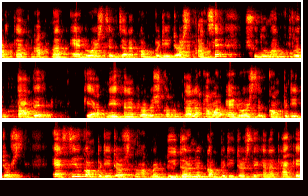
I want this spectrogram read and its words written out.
অর্থাৎ আপনার অ্যাডওয়ার্ডস এর যারা কম্পিটিটরস আছে, শুধুমাত্র তাদের কে আপনি এখানে প্রবেশ করেন? তাহলে আমার অ্যাডওয়ার্ডস এর কম্পিটিটরস এসইউ কম্পিটিটরস না, আপনার দুই ধরনের কম্পিটিটরস এখানে থাকে,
